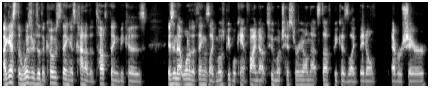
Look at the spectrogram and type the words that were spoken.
I guess the Wizards of the Coast thing is kind of the tough thing because isn't that one of the things like most people can't find out too much history on that stuff because like they don't ever share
